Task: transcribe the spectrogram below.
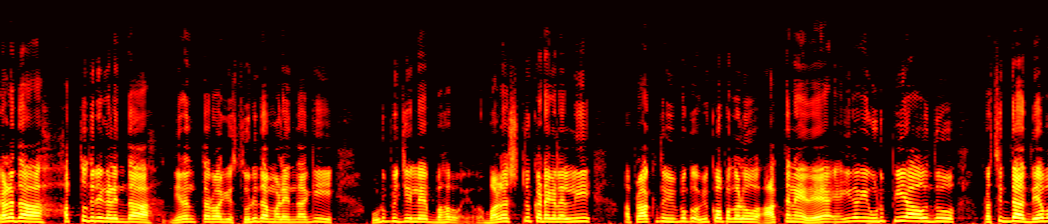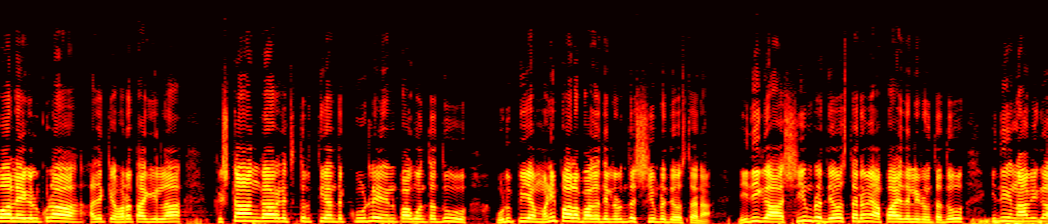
ಕಳೆದ ಹತ್ತು ದಿನಗಳಿಂದ ನಿರಂತರವಾಗಿ ಸುರಿದ ಮಳೆಯಿಂದಾಗಿ ಉಡುಪಿ ಜಿಲ್ಲೆ ಬಹ ಬಹಳಷ್ಟು ಕಡೆಗಳಲ್ಲಿ ಪ್ರಾಕೃತಿಕ ವಿಕೋಪ ವಿಕೋಪಗಳು ಆಗ್ತಾನೇ ಇದೆ. ಹೀಗಾಗಿ ಉಡುಪಿಯ ಒಂದು ಪ್ರಸಿದ್ಧ ದೇವಾಲಯಗಳು ಕೂಡ ಅದಕ್ಕೆ ಹೊರತಾಗಿಲ್ಲ. ಕೃಷ್ಣಾಂಗಾರಕ ಚತುರ್ಥಿ ಅಂತ ಕೂಡಲೇ ನೆನಪಾಗುವಂಥದ್ದು ಉಡುಪಿಯ ಮಣಿಪಾಲ ಭಾಗದಲ್ಲಿರುವಂಥ ಶೀಮ್ರ ದೇವಸ್ಥಾನ. ಇದೀಗ ಆ ಶೀಮ್ರ ದೇವಸ್ಥಾನವೇ ಅಪಾಯದಲ್ಲಿರುವಂಥದ್ದು. ಇದೀಗ ನಾವೀಗ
